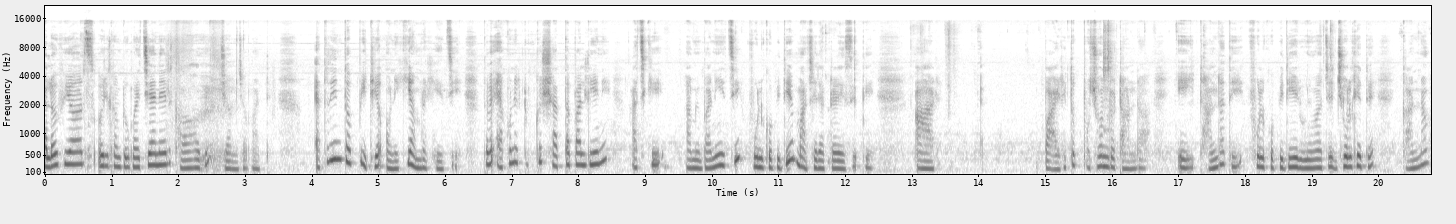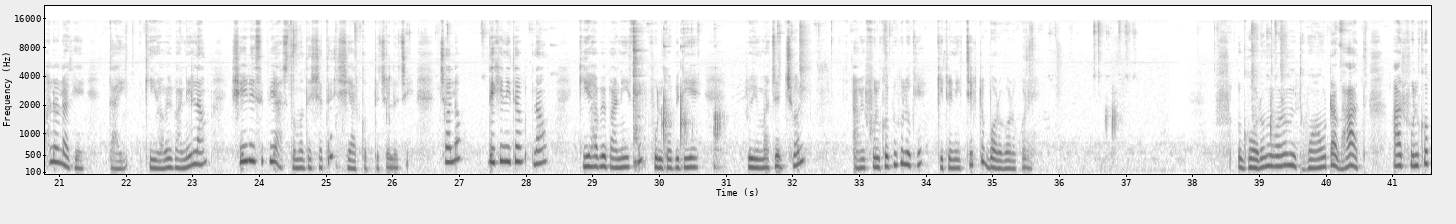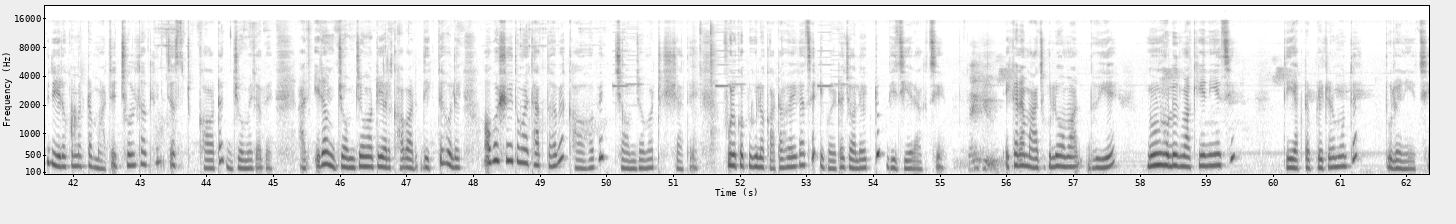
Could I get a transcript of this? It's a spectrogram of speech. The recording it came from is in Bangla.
Hello viewers welcome to my channel, খাওয়া হবে জমজমাট। এতদিন তো পিঠে অনেকই আমরা খেয়েছি, তবে এখন একটু মুখে স্বাদটা পাল্টিয়ে নিই। আজকে আমি বানিয়েছি ফুলকপি দিয়ে মাছের একটা রেসিপি আর বাইরে তো প্রচণ্ড ঠান্ডা। এই ঠান্ডাতে ফুলকপি দিয়ে রুই মাছের ঝোল খেতে কার না ভালো লাগে? তাই কীভাবে বানিলাম সেই রেসিপি আজ তোমাদের সাথে শেয়ার করতে চলেছি। চলো দেখে নিতে নাও। কীভাবে বানিয়েছি? ফুলকপি দিয়ে রুই মাছের ঝোল। আমি ফুলকপিগুলোকে কেটে নিচ্ছি একটু বড় বড় করে। গরম গরম ধোঁয়া ওটা ভাত আর ফুলকপি দিয়ে এরকম একটা মাছের ঝোল থাকলে জাস্ট খাওয়াটা জমে যাবে। আর এরকম জমজমাটি আর খাবার দেখতে হলে অবশ্যই তোমায় থাকতে হবে খাওয়া হবে জমজমাটির সাথে। ফুলকপিগুলো কাটা হয়ে গেছে এবার এটা জলে একটু ভিজিয়ে রাখছি। এখানে মাছগুলো আমার ধুয়ে নুন হলুদ মাখিয়ে নিয়েছি, দিয়ে একটা প্লেটের মধ্যে তুলে নিয়েছি।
